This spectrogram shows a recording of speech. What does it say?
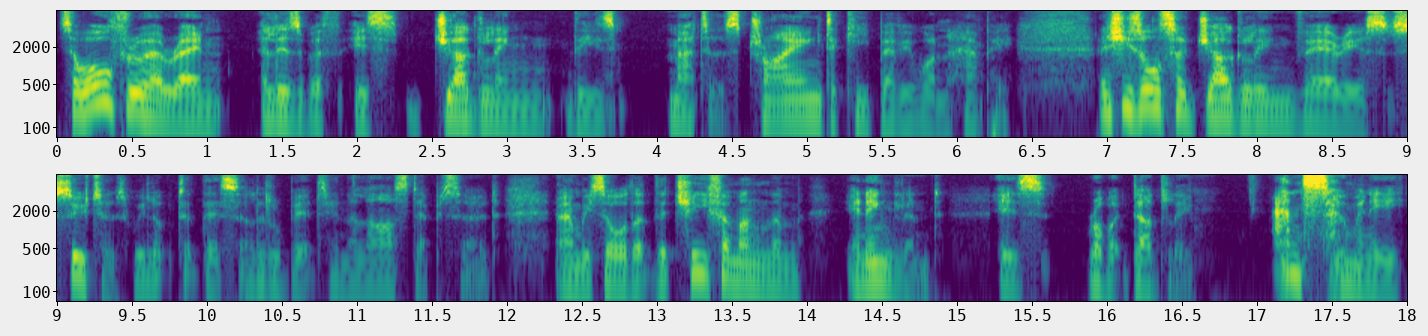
So, all through her reign, Elizabeth is juggling these matters, trying to keep everyone happy. And she's also juggling various suitors. We looked at this a little bit in the last episode, and we saw that the chief among them in England is Robert Dudley. And so many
